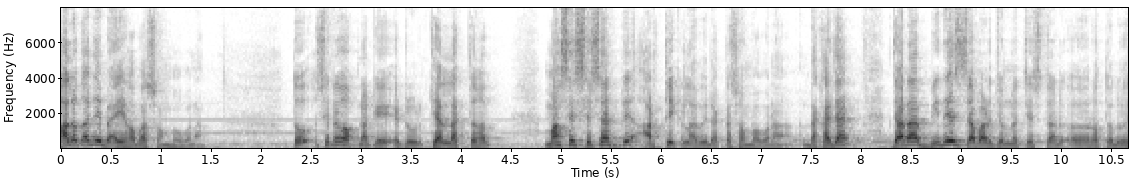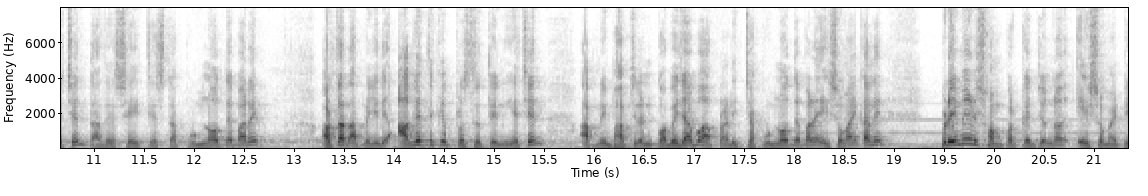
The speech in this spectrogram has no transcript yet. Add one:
ভালো কাজে ব্যয় হওয়ার সম্ভাবনা। তো সেটাও আপনাকে একটু খেয়াল রাখতে হবে। মাসের শেষার্ধে আর্থিক লাভের একটা সম্ভাবনা দেখা যায়। যারা বিদেশ যাবার জন্য চেষ্টারত রয়েছেন, তাদের সেই চেষ্টা পূর্ণ হতে পারে। অর্থাৎ আপনি যদি আগে থেকে প্রস্তুতি নিয়েছেন, আপনি ভাবছিলেন কবে যাব, আপনার ইচ্ছা পূর্ণ হতে পারে এই সময়কালে। প্রেমের সম্পর্কের জন্য এই সময়টি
